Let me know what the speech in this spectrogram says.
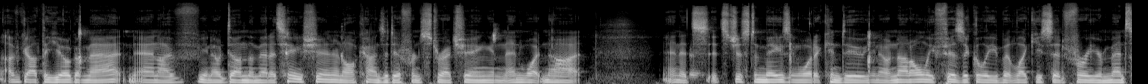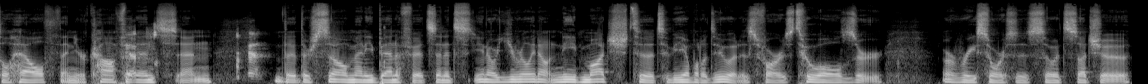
I've got the yoga mat and I've, you know, done the meditation and all kinds of different stretching and, and whatnot. And it's it's just amazing what it can do, you know, not only physically, but like you said, for your mental health and your confidence and Yeah. there, there's so many benefits and it's you know, you really don't need much to, to be able to do it as far as tools or or resources. So it's such a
